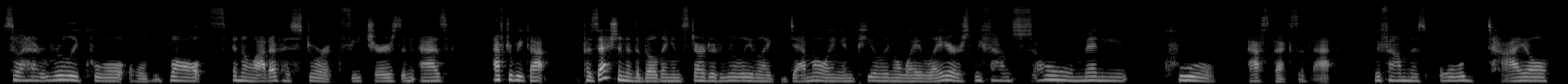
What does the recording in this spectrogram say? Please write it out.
So it had really cool old vaults and a lot of historic features. And as after we got possession of the building and started really like demoing and peeling away layers, we found so many cool aspects of that. We found this old tile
